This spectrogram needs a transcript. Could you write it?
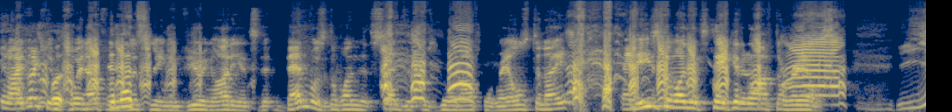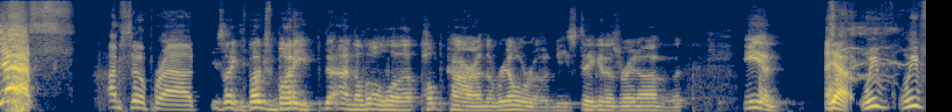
You know, I'd like to point out for the listening and viewing audience that Ben was the one that said this was going off the rails tonight, and he's the one that's taking it off the rails. Yes, I'm so proud. He's like Bugs Bunny on the little uh, pump car on the railroad, and he's taking us right off of it. Ian. Yeah, we've we've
